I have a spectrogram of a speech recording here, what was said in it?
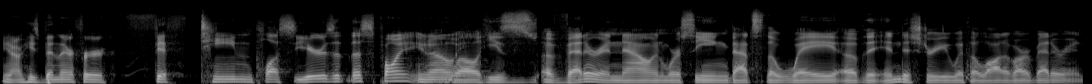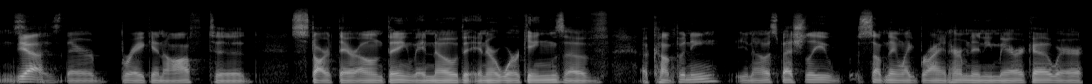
you know, he's been there for fifteen plus years at this point. You know, Well, he's a veteran now, and we're seeing that's the way of the industry with a lot of our veterans. Yeah. is they're breaking off to start their own thing. They know the inner workings of a company, you know, especially something like Bryan Herman in Emerica, where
